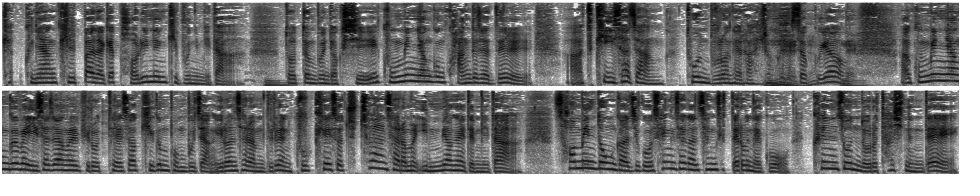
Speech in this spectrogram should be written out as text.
겨- 그냥 길바닥에 버리는 기분입니다. 또 어떤 분 역시 국민연금 관계자들 아, 특히 이사장 돈 물어내라 이런 거 네. 있었고요. 네. 아, 국민연금의 이사장을 비롯해서 기금본부장 이런 사람들은 국회에서 추천한 사람을 임명해야 됩니다. 서민돈 가지고 생색은 생색대로 내고 큰 손 노릇 하시는데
